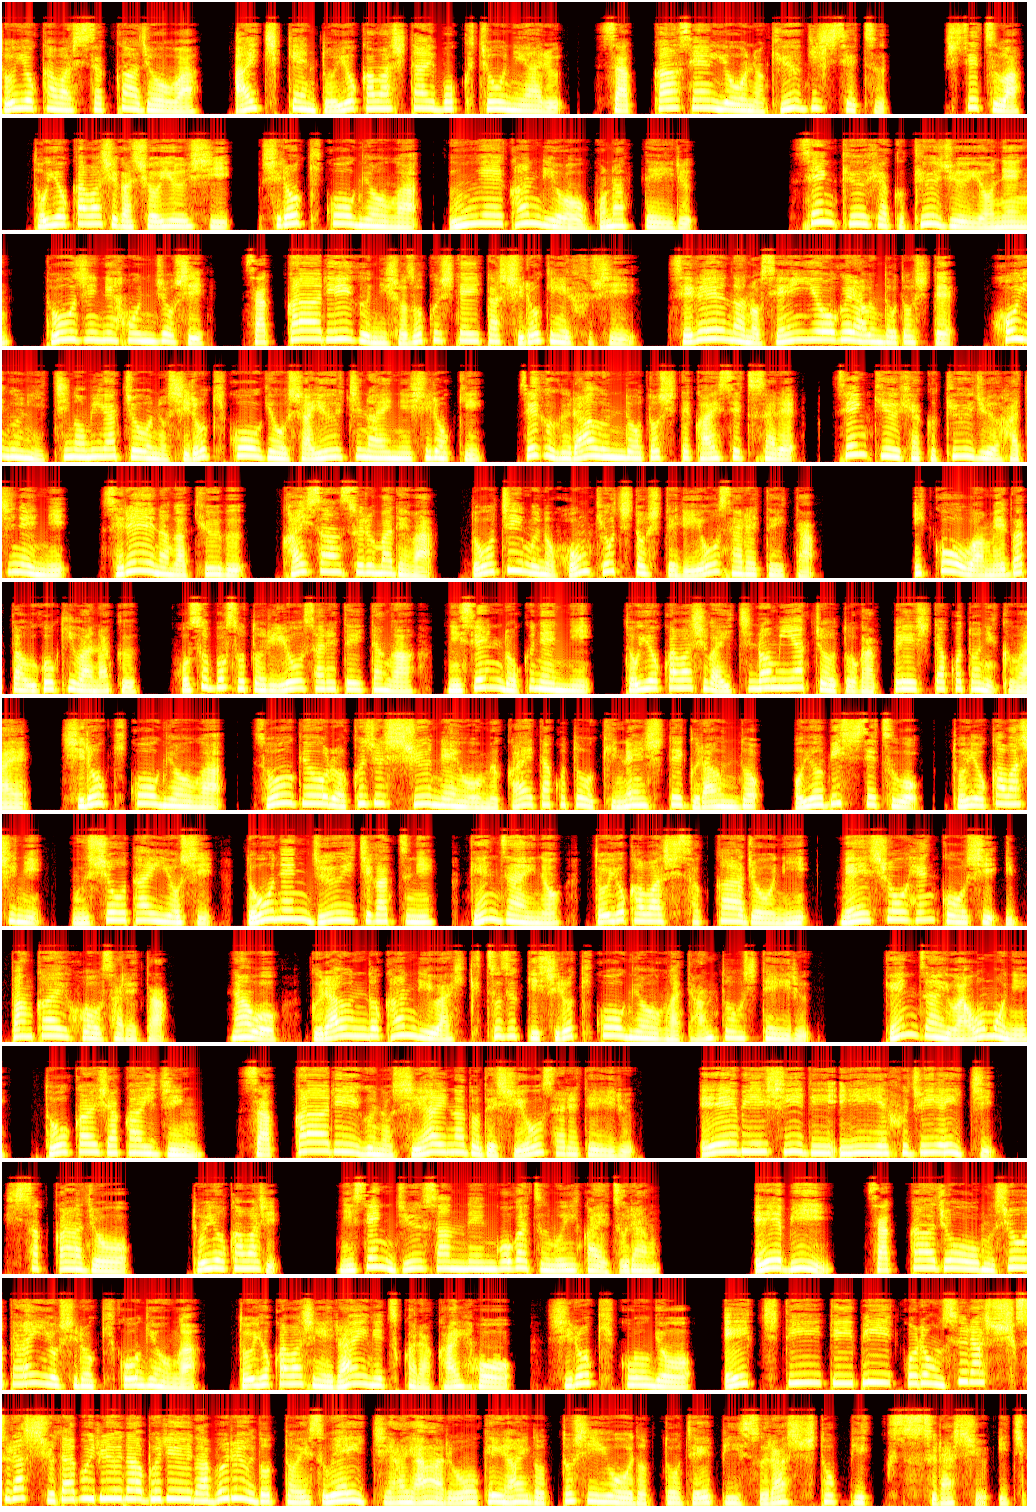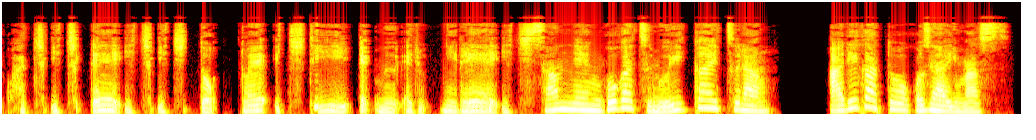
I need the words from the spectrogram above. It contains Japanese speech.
豊川市サッカー場は、愛知県豊川市大木町にあるサッカー専用の球技施設。施設は、豊川市が所有し、白木工業が運営管理を行っている。1994年、当時日本女子サッカーリーグに所属していた白木 FC、セレーナの専用グラウンドとして、ホイグン一宮町の白木工業社有地内に白木、セググラウンドとして開設され、1998年にセレーナが休部、解散するまでは、同チームの本拠地として利用されていた。以降は目立った動きはなく、細々と利用されていたが、2006年に豊川市が一宮町と合併したことに加え、白木工業が創業60周年を迎えたことを記念してグラウンド及び施設を豊川市に無償貸与し、同年11月に現在の豊川市サッカー場に名称変更し一般開放された。なお、グラウンド管理は引き続き白木工業が担当している。現在は主に東海社会人、サッカーリーグの試合などで使用されている。ABCDEFGH、市サッカー場、豊川市、2013年5月6日閲覧。AB、サッカー場を無償貸与白木工業が、豊川市へ来月から開放、白木工業、http コロンスラッシュスラッシュ www.shiroki.co.jp スラッシュトピックススラッシュ 181011.html2013 年5月6日閲覧。ありがとうございます。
